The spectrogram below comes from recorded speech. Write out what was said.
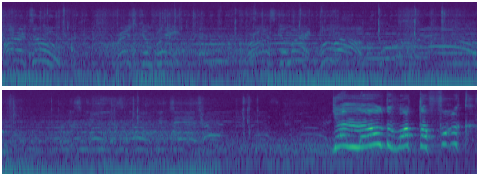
Hunter 2, bridge complete. We're Oscar Mike, move out. Let's go, let's go, bitch ass. Ya ne oldu? What the fuck?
